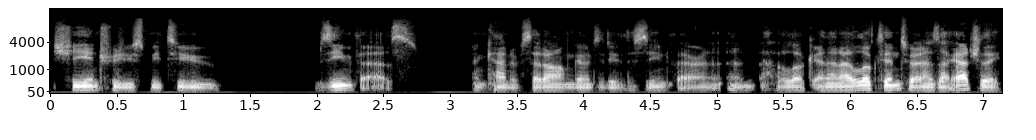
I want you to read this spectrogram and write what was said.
she introduced me to zine fairs and kind of said, "Oh, I'm going to do the zine fair," and, and had a look. And then I looked into it, and I was like, "Actually,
